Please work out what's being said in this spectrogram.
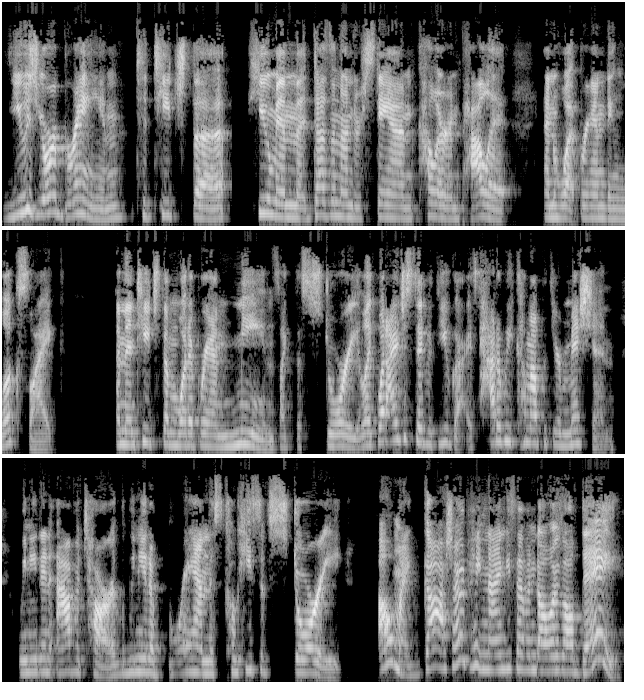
Use your brain to teach the human that doesn't understand color and palette and what branding looks like and then teach them what a brand means, like the story, like what I just did with you guys. How do we come up with your mission? We need an avatar, we need a brand, this cohesive story. Oh my gosh, I would pay $97 all day.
